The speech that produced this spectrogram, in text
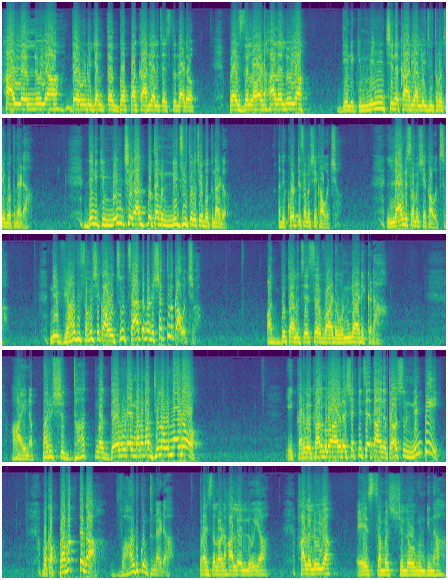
hallelujah దేవుడు ఎంత గొప్ప కార్యాలు చేస్తున్నాడో. ప్రైజ్ ద లార్డ్ హల్లెలూయా దీనికి మించిన కార్యాలు నీ జీవితంలో చేయబోతున్నాడా? దీనికి మించిన అద్భుతం నీ జీవితంలో చేయబోతున్నాడు. అది కోర్టు సమస్య కావచ్చు ల్యాండ్ సమస్య కావచ్చు నీ వ్యాధి సమస్య కావచ్చు చేతబడి శక్తులు కావచ్చు. అద్భుతాలు చేసేవాడు ఉన్నాడు ఇక్కడ. ఆయన పరిశుద్ధాత్మ దేవుడై మన మధ్యలో ఉన్నాడు. ఈ కడవరి కాలంలో ఆయన శక్తి చేత ఆయన దాసును నింపి ఒక ప్రవక్తగా వాడుకుంటున్నాడు. ప్రైజ్ లాడ్ హాలెల్లుయ హాలెలుయ ఏ సమస్యలో ఉండినా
